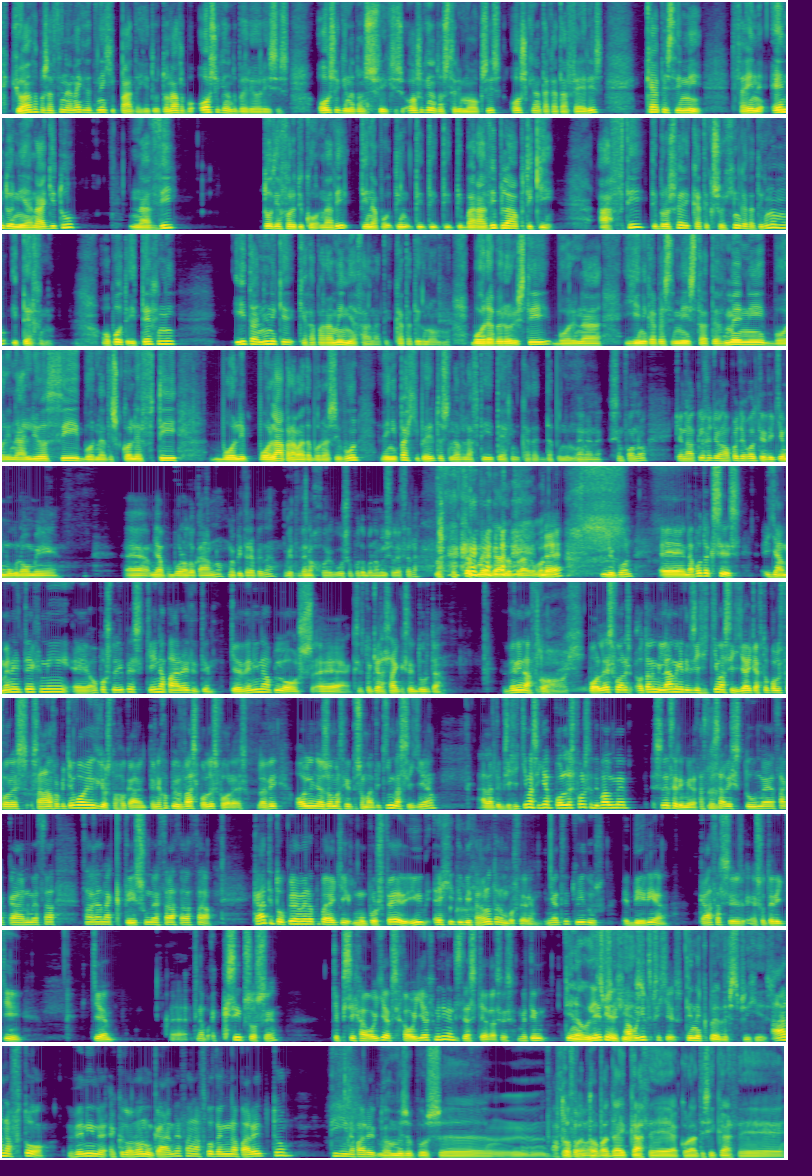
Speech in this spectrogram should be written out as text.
και ο άνθρωπος αυτή την ανάγκη θα την έχει πάντα. Γιατί τον άνθρωπο, όσο και να τον περιορίσεις, όσο και να τον σφίξεις, όσο και να τον στριμώξεις, όσο και να τα καταφέρεις, κάποια στιγμή θα είναι έντονη η ανάγκη του να δει το διαφορετικό, να δει την, απο, την, την, την, την, την παραδίπλα οπτική. Αυτή την προσφέρει κατεξοχήν κατά τη γνώμη μου η τέχνη. Οπότε η τέχνη ήταν, είναι και, και θα παραμείνει αθάνατη, κατά τη γνώμη μου. Μπορεί να περιοριστεί, μπορεί να γίνει κάποια στιγμή στρατευμένη, μπορεί να αλλοιωθεί, μπορεί να δυσκολευτεί. Μπορεί, πολλά πράγματα μπορούν να συμβούν. Δεν υπάρχει περίπτωση να βλαφτεί η τέχνη κατά την ταπεινή μου. Ναι, ναι, ναι. Συμφωνώ. Και να κλείσω και να πω και εγώ τη δική μου γνώμη, ε, μια που μπορώ να το κάνω, μου επιτρέπετε, γιατί δεν έχω χορηγούς, οπότε μπορώ να μιλήσω ελεύθερα. Μεγάλο πράγμα. ναι. Λοιπόν, ε, να πω το εξής. Για μένα η τέχνη, ε, όπως το είπες, και είναι απαραίτητη. Και δεν είναι απλώς ε, το κερασάκι στην τούρτα. Δεν είναι αυτό. Όχι. Πολλές φορές, όταν μιλάμε για την ψυχική μας υγεία, και αυτό πολλές φορές σαν άνθρωποι, και εγώ ίδιος το έχω κάνει, την έχω επιβάσει πολλές φορές. Δηλαδή, όλοι νοιαζόμαστε για τη σωματική μας υγεία, αλλά την ψυχική μας υγεία πολλές φορές θα τη βάλουμε σε δεύτερη μοίρα. Θα στρεσαριστούμε, θα κάνουμε, θα, θα ανακτήσουμε, θα, θα, θα. Κάτι το οποίο εμένα που είπα εκεί μου προσφέρει ή έχει την πιθανότητα να μου προσφέρει μια τέτοιου είδους εμπειρία, κάθαρση εσωτερική και ε, τι να πω, εξύψωση και ψυχαγωγία. Ψυχαγωγία όχι με την έννοια τη διασκέδασης, με την Την αγωγή της έτσι είναι, ψυχής. αγωγή της ψυχής. Την εκπαίδευση της ψυχής. Αν αυτό δεν είναι εκ των όνων κάνευ, αν αυτό δεν είναι απαραίτητο, τι είναι απαραίτητο; Νομίζω πως ε, Αυτό το, θέλω να το πω. απαντάει κάθε ακροατής και κάθε.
